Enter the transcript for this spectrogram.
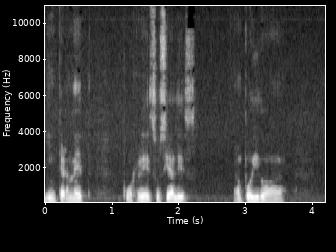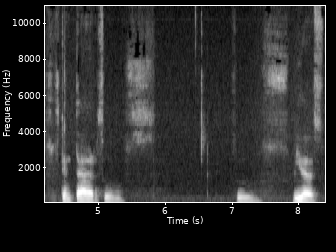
internet, por redes sociales, han podido sustentar sus, sus vidas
